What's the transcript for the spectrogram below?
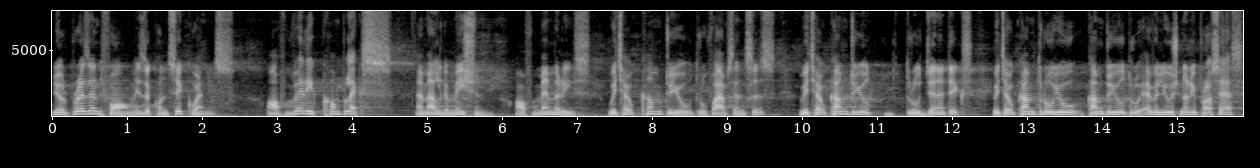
Your present form is a consequence of very complex amalgamation of memories which have come to you through five senses, which have come to you through genetics, which have come through you… come to you through evolutionary process.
